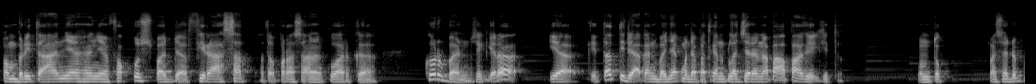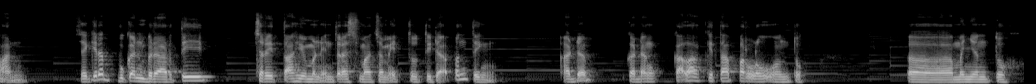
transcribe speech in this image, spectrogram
pemberitaannya hanya fokus pada firasat atau perasaan keluarga korban, saya kira ya kita tidak akan banyak mendapatkan pelajaran apa-apa kayak gitu untuk masa depan. Saya kira bukan berarti cerita human interest semacam itu tidak penting. Ada kadang kala kita perlu untuk uh, menyentuh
